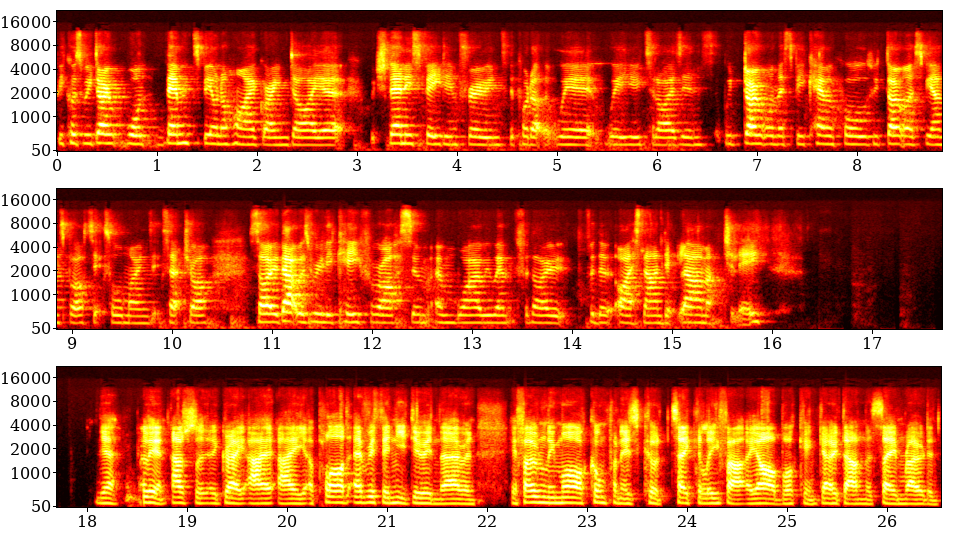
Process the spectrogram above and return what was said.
because we don't want them to be on a high grain diet, which then is feeding through into the product that we're, we're utilizing. We don't want there to be chemicals, we don't want there to be antibiotics, hormones, etc. So that was really key for us and, and why we went for those for the Icelandic lamb actually. Yeah, brilliant. Absolutely great. I, I applaud everything you're doing there. And if only more companies could take a leaf out of your book and go down the same road and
